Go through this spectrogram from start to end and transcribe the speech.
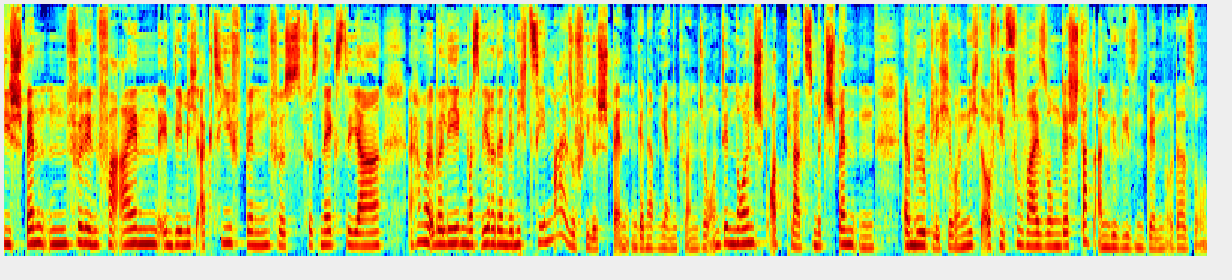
Die Spenden für den Verein, in dem ich aktiv bin, fürs, fürs nächste Jahr. Einfach mal überlegen, was wäre denn, wenn ich zehnmal so viele Spenden generieren könnte und den neuen Sportplatz mit Spenden ermögliche und nicht auf die Zuweisungen der Stadt angewiesen bin oder so.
